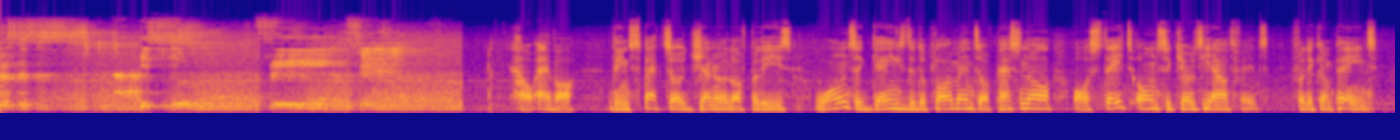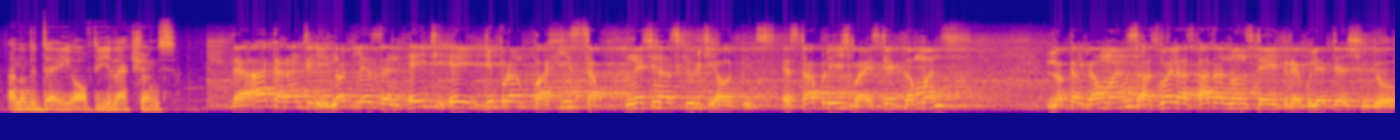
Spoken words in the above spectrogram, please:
processes are peaceful, free, and fair. However, the Inspector General of Police warns against the deployment of personal or state owned security outfits for the campaigns and on the day of the elections. There are currently not less than 88 different Kwahis sub-national security outfits established by state governments, local governments, as well as other non-state regulated pseudo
